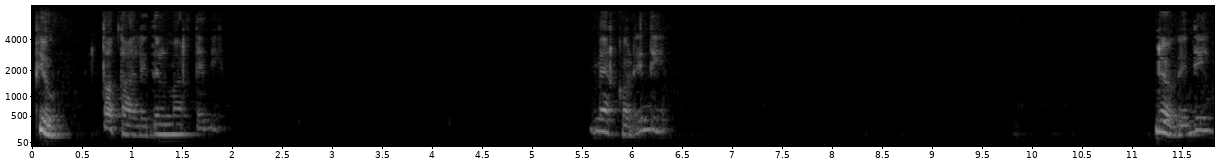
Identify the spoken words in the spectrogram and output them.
Più totale del martedì, mercoledì, giovedì,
